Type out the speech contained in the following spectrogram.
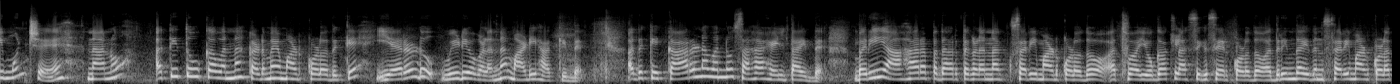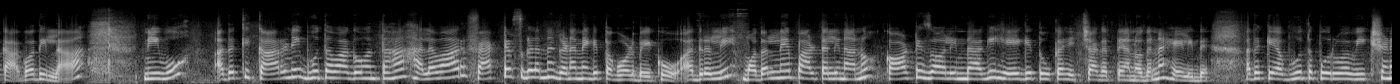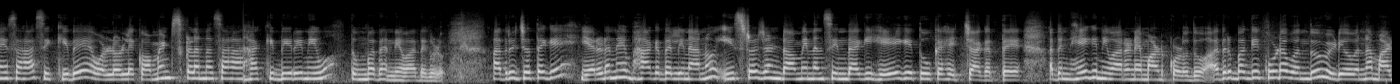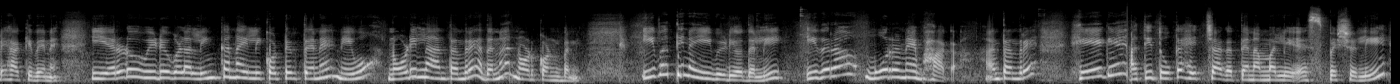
ಈ ಮುಂಚೆ ನಾನು ಅತಿ ತೂಕವನ್ನು ಕಡಿಮೆ ಮಾಡ್ಕೊಳ್ಳೋದಕ್ಕೆ ಎರಡು ವಿಡಿಯೋಗಳನ್ನು ಮಾಡಿ ಹಾಕಿದ್ದೆ. ಅದಕ್ಕೆ ಕಾರಣವನ್ನು ಸಹ ಹೇಳ್ತಾ ಇದ್ದೆ. ಬರೀ ಆಹಾರ ಪದಾರ್ಥಗಳನ್ನು ಸರಿ ಮಾಡ್ಕೊಳ್ಳೋದು ಅಥವಾ ಯೋಗ ಕ್ಲಾಸಿಗೆ ಸೇರ್ಕೊಳ್ಳೋದು, ಅದರಿಂದ ಇದನ್ನು ಸರಿ ಮಾಡ್ಕೊಳ್ಳೋಕೆ ಆಗೋದಿಲ್ಲ. ನೀವು ಅದಕ್ಕೆ ಕಾರಣೀಭೂತವಾಗುವಂತಹ ಹಲವಾರು ಫ್ಯಾಕ್ಟರ್ಸ್ಗಳನ್ನು ಗಣನೆಗೆ ತಗೊಳ್ಬೇಕು. ಅದರಲ್ಲಿ ಮೊದಲನೇ ಪಾರ್ಟಲ್ಲಿ ನಾನು ಕಾರ್ಟಿಸಾಲಿಂದಾಗಿ ಹೇಗೆ ತೂಕ ಹೆಚ್ಚಾಗತ್ತೆ ಅನ್ನೋದನ್ನು ಹೇಳಿದ್ದೆ. ಅದಕ್ಕೆ ಅಭೂತಪೂರ್ವ ವೀಕ್ಷಣೆ ಸಹ ಸಿಕ್ಕಿದೆ. ಒಳ್ಳೊಳ್ಳೆ ಕಾಮೆಂಟ್ಸ್ಗಳನ್ನು ಸಹ ಹಾಕಿದ್ದೀರಿ ನೀವು. ತುಂಬ ಧನ್ಯವಾದಗಳು. ಅದ್ರ ಜೊತೆಗೆ ಎರಡನೇ ಭಾಗದಲ್ಲಿ ನಾನು ಈಸ್ಟ್ರೋಜನ್ ಡಾಮಿನೆನ್ಸಿಂದಾಗಿ ಹೇಗೆ ತೂಕ ಹೆಚ್ಚಾಗತ್ತೆ, ಅದನ್ನು ಹೇಗೆ ನಿವಾರಣೆ ಮಾಡ್ಕೊಳ್ಳೋದು, ಅದ್ರ ಬಗ್ಗೆ ಕೂಡ ಒಂದು ವಿಡಿಯೋವನ್ನು ಮಾಡಿ ಹಾಕಿದ್ದೇನೆ. ಈ ಎರಡು ವಿಡಿಯೋಗಳ ಲಿಂಕನ್ನು ಇಲ್ಲಿ ಕೊಟ್ಟಿರ್ತೇನೆ. ನೀವು ನೋಡಿಲ್ಲ ಅಂತಂದರೆ ಅದನ್ನು ನೋಡ್ಕೊಂಡು ಬನ್ನಿ. ಇವತ್ತಿನ ಈ ವಿಡಿಯೋದಲ್ಲಿ ಇದರ ಮೂರನೇ ಭಾಗ ಅಂತಂದರೆ ಹೇಗೆ ಅತಿ ತೂಕ ಹೆಚ್ಚಾಗತ್ತೆ ನಮ್ಮಲ್ಲಿ ಎಸ್ಪೆಷಲಿ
